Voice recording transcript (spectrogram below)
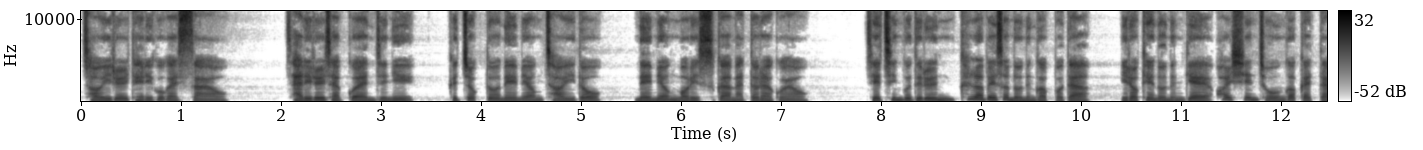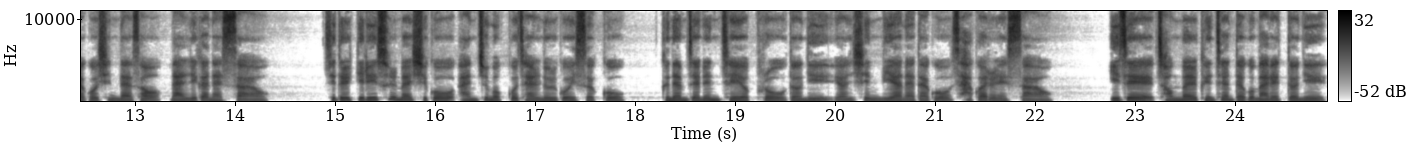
저희를 데리고 갔어요. 자리를 잡고 앉으니 그쪽도 4명 저희도 4명 머릿수가 맞더라고요. 제 친구들은 클럽에서 노는 것보다 이렇게 노는 게 훨씬 좋은 것 같다고 신나서 난리가 났어요. 지들끼리 술 마시고 안주 먹고 잘 놀고 있었고 그 남자는 제 옆으로 오더니 연신 미안하다고 사과를 했어요. 이제 정말 괜찮다고 말했더니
